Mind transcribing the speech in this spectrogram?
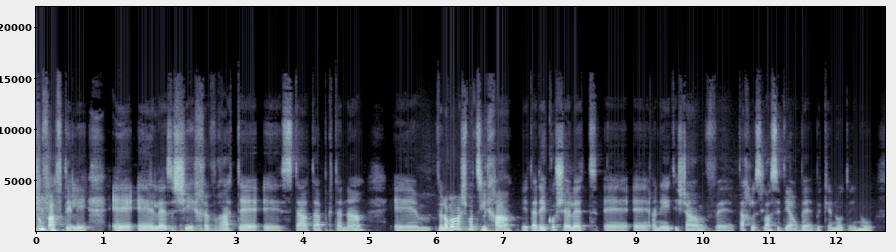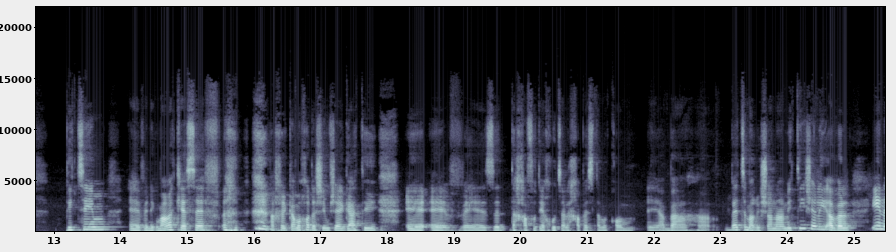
תופפתי לי אה, אה, לאיזושהי חברת אה, אה, סטארט-אפ קטנה. אמ, ולא ממש מצליחה, היא הייתה די כושלת, אה, אה, אני הייתי שם ותכלס לא עשיתי הרבה, בכנות, היינו פיצים אה, ונגמר הכסף אחרי כמה חודשים שהגעתי וזה דחף אותי החוצה לחפש את המקום הבא, בעצם הראשון האמיתי שלי, אבל הנה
